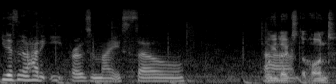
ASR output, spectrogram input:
he doesn't know how to eat frozen mice. So Oh, he likes Um, to hunt.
